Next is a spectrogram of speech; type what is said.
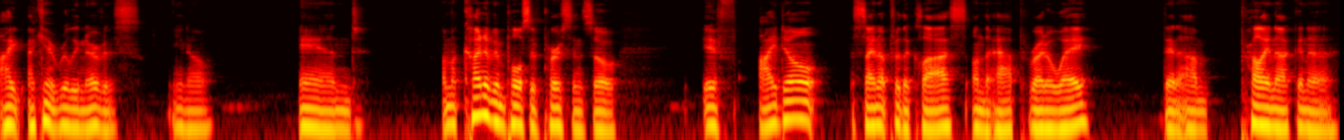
I I get really nervous you know and I'm a kind of impulsive person so if I don't sign up for the class on the app right away then I'm probably not gonna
